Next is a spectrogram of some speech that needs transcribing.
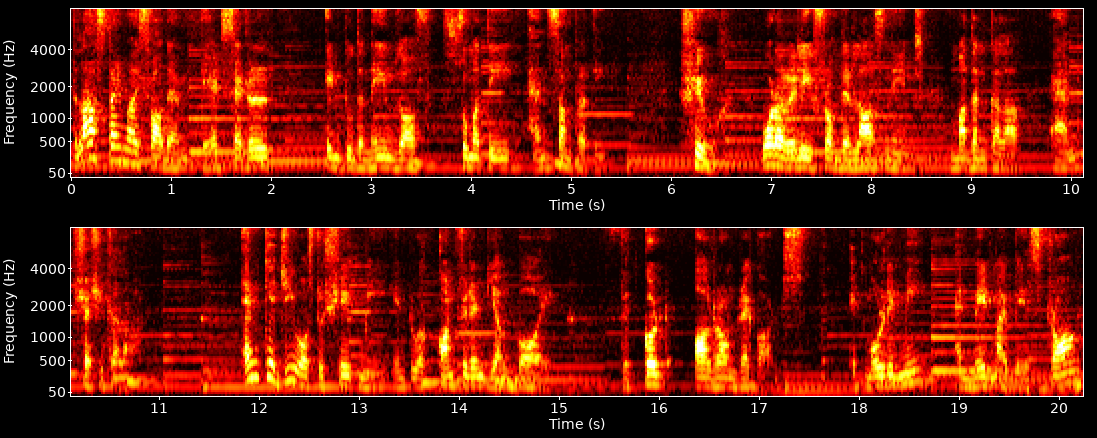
The last time I saw them, they had settled into the names of Sumati and Samprati. Phew, what a relief from their last names Madan Kala, and Shashikala. MKG was to shape me into a confident young boy with good all round records. It molded me and made my base strong.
